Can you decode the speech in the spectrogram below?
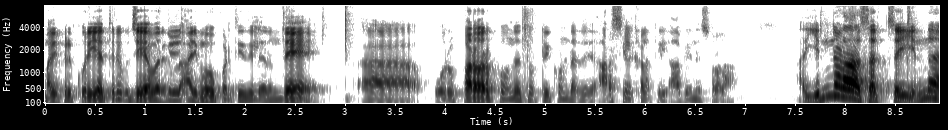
மதிப்பிற்குரிய திரு. விஜய் அவர்கள் அறிமுகப்படுத்தியதிலிருந்தே ஒரு பரபரப்பு வந்து தொற்றிக்கொண்டது அரசியல் களத்தில் அப்படின்னு சொல்லலாம். அது என்னடா சர்ச்சை என்ன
